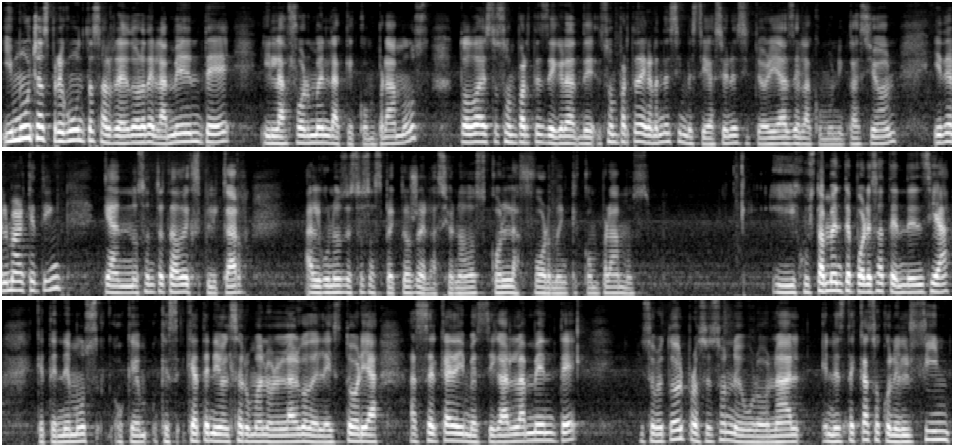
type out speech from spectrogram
y muchas preguntas alrededor de la mente y la forma en la que compramos. Todo esto son, partes de, son parte de grandes investigaciones y teorías de la comunicación y del marketing que nos han tratado de explicar algunos de estos aspectos relacionados con la forma en que compramos. Y justamente por esa tendencia que tenemos o que, ha tenido el ser humano a lo largo de la historia acerca de investigar la mente y sobre todo el proceso neuronal, en este caso con el fin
